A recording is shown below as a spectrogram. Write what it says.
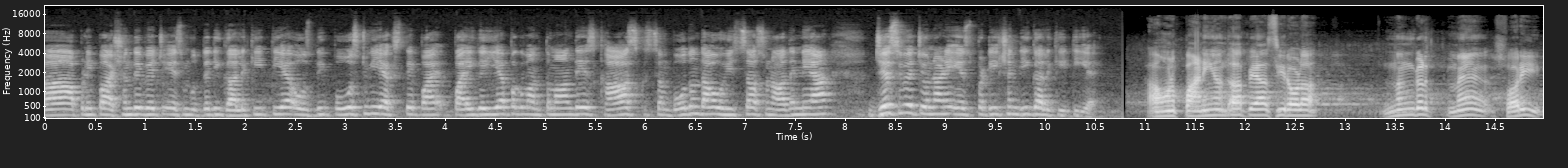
ਆਪਣੀ ਭਾਸ਼ਣ ਦੇ ਵਿੱਚ ਇਸ ਮੁੱਦੇ ਦੀ ਗੱਲ ਕੀਤੀ ਹੈ, ਉਸ ਦੀ ਪੋਸਟ ਵੀ ਐਕਸ ਤੇ ਪਾ- ਪਾਈ ਗਈ ਹੈ। ਭਗਵੰਤ ਮਾਨ ਦੇ ਇਸ ਖਾਸ ਸੰਬੋਧਨ ਦਾ ਉਹ ਹਿੱਸਾ ਸੁਣਾ ਦਿੰਨੇ ਆ ਜਿਸ ਵਿੱਚ ਉਹਨਾਂ ਨੇ ਇਸ ਪਟੀਸ਼ਨ ਦੀ ਗੱਲ ਕੀਤੀ ਹੈ। ਆ ਹੁਣ ਪਾਣੀਆਂ ਦਾ ਪਿਆ ਸੀ ਰੌਲਾ। ਨੰਗਲ, ਮੈਂ ਸੌਰੀ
